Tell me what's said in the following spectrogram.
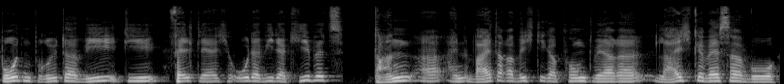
Bodenbrüter wie die Feldlerche oder wie der Kiebitz. Dann äh, ein weiterer wichtiger Punkt wäre Laichgewässer, wo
